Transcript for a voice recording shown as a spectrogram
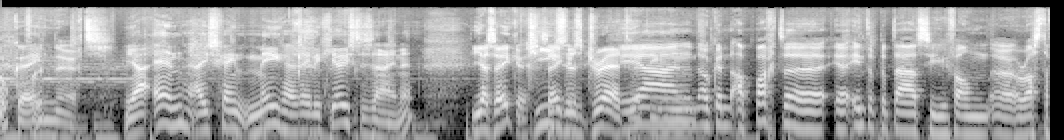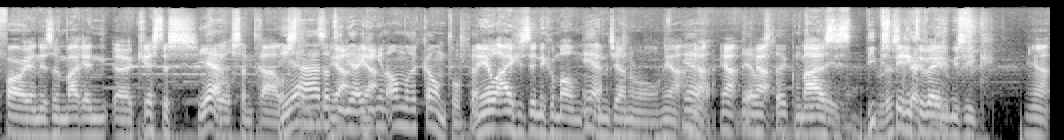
Oké. Voor de nerds. Ja, en hij schijnt mega religieus te zijn, hè? Jazeker. Jesus zeker. Dread. Ja, en ook een aparte eh, interpretatie van eh, Rastafarianism, waarin eh, Christus Ja. heel centraal stond. Ja, dat hij, hij ja. ging een andere kant op, hè? Een heel eigenzinnige man Ja. in general. Ja, Ja. ja, ja, Ja, was leuk om te Maar het is diep spirituele muziek. Ja.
